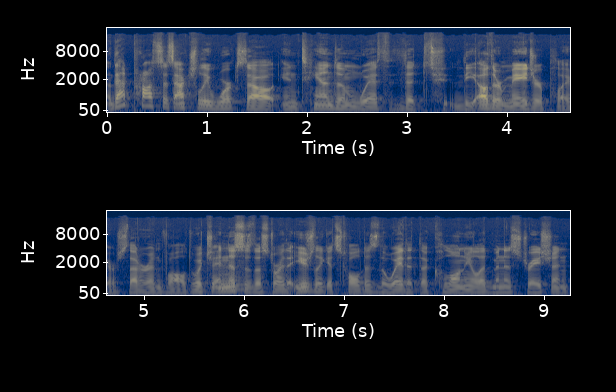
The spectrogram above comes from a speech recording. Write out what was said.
that process actually works out in tandem with the, t- the other major players that are involved, which, and this mm-hmm. is the story that usually gets told, is the way that the colonial administration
